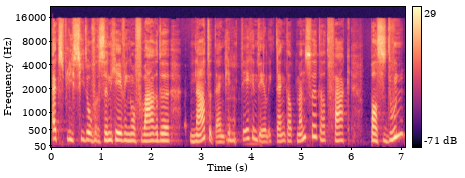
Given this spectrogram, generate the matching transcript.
expliciet over zingeving of waarde na te denken. Integendeel, ik denk dat mensen dat vaak pas doen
